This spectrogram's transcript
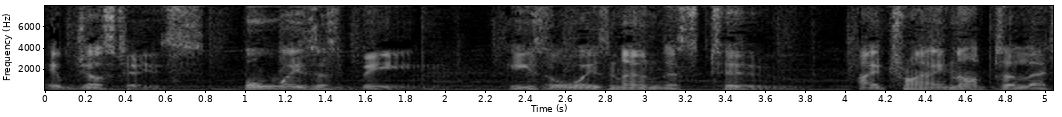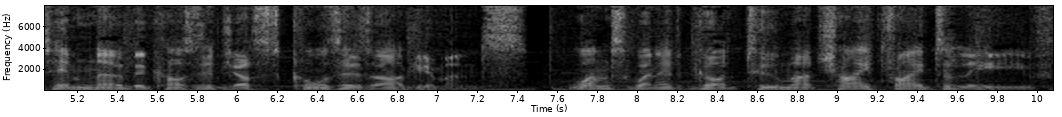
it just is. Always has been. He's always known this too. I try not to let him know because it just causes arguments. Once when it got too much I tried to leave,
